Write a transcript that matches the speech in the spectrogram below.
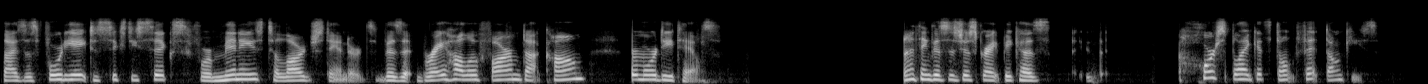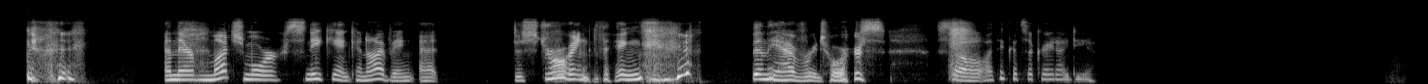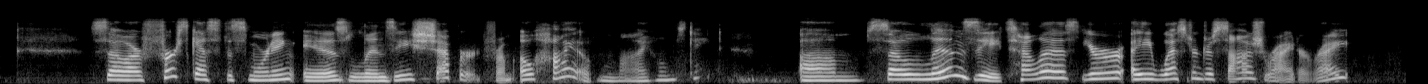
Sizes 48 to 66 for minis to large standards. Visit brayhollowfarm.com for more details. I think this is just great because horse blankets don't fit donkeys. and they're much more sneaky and conniving at destroying things than the average horse. So I think that's a great idea. So our first guest this morning is Lindsay Shepard from Ohio, my home state. Um, so Lindsay, tell us you're a Western dressage rider, right?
